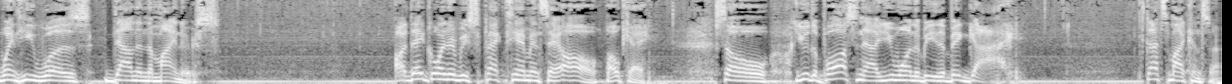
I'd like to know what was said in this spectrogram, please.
when he was down in the minors? Are they going to respect him and say, oh, okay, so you're the boss now, you want to be the big guy? That's my concern.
